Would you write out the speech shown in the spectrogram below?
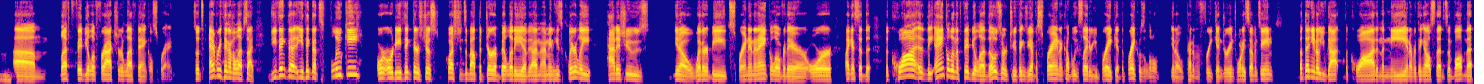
Mm. Um, left fibula fracture, left ankle sprain. So it's everything on the left side. Do you think that you think that's fluky, or or do you think there's just questions about the durability of? I mean, he's clearly had issues you know, whether it be spraining an ankle over there or like I said, the the quad the ankle and the fibula, those are two things. You have a sprain, a couple weeks later you break it. The break was a little, you know, kind of a freak injury in 2017. But then, you know, you've got the quad and the knee and everything else that's involved in that.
